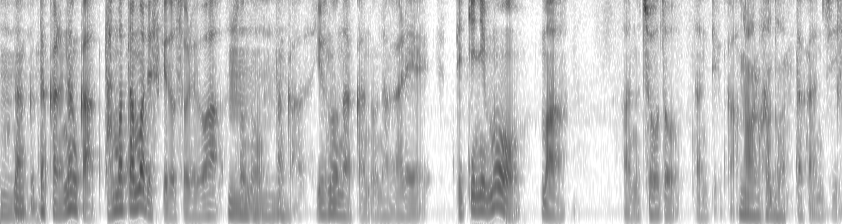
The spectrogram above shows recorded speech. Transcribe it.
うん。なんかだからなんかたまたまですけどそれは。そのうんなんか世の中の流れ的にもまああのちょうどなんていうかなるほどった感じで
